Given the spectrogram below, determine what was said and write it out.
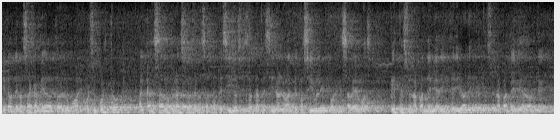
y donde nos ha cambiado todo el humor. Y por supuesto, alcanzar los brazos de los santafesinos y santafesinas lo antes posible, porque sabemos que esta es una pandemia de interiores, que esta es una pandemia donde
